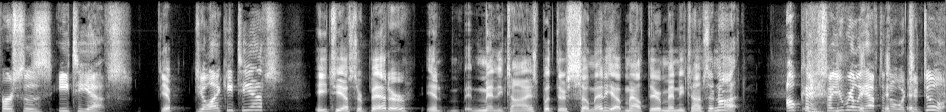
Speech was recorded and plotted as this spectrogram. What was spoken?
versus ETFs? Yep. Do you like ETFs? ETFs are better in many times, but there's so many of them out there, many times they're not. Okay, so you really have to know what you're doing.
